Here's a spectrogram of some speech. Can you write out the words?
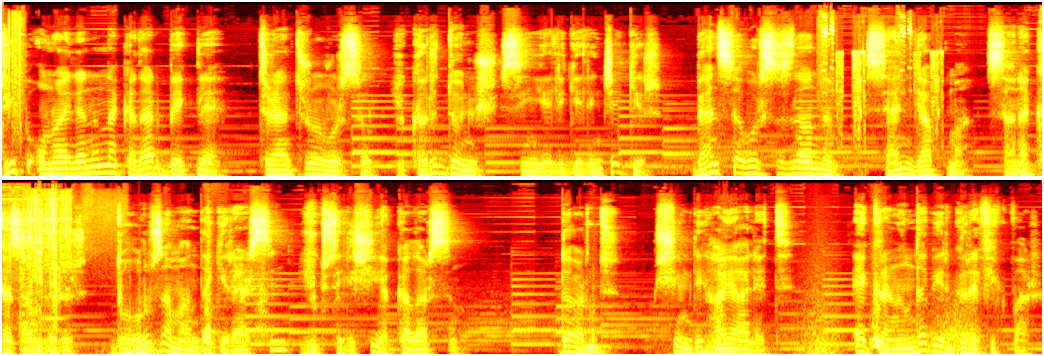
Dip onaylanana kadar bekle. Trend reversal, yukarı dönüş sinyali gelince gir. Ben sabırsızlandım. Sen yapma. Sana kazandırır. Doğru zamanda girersin, yükselişi yakalarsın. 4. Şimdi hayal et. Ekranında bir grafik var.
